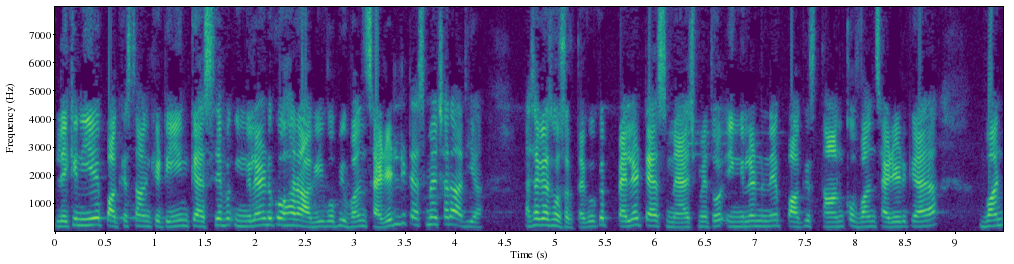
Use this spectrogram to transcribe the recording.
लेकिन ये पाकिस्तान की टीम कैसे इंग्लैंड को हरा गई, वो भी वन साइडेडली टेस्ट मैच हरा दिया। ऐसा कैसे हो सकता है? क्योंकि पहले टेस्ट मैच में तो इंग्लैंड ने पाकिस्तान को वन साइडेड किया वन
